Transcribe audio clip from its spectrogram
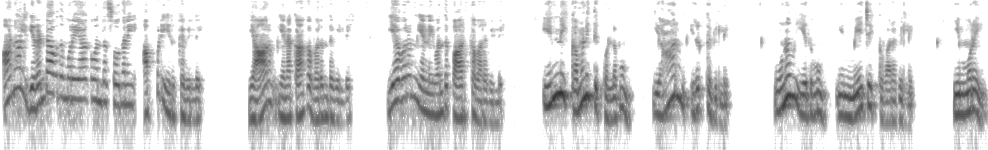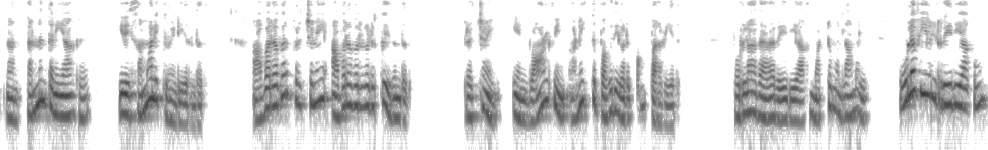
ஆனால் இரண்டாவது முறையாக வந்த சோதனை அப்படி இருக்கவில்லை. யாரும் எனக்காக வருந்தவில்லை. எவரும் என்னை வந்து பார்க்க வரவில்லை. என்னை கவனித்துக் கொள்ளவும் யாரும் இருக்கவில்லை. உணவு எதுவும் என் மேஜைக்கு வரவில்லை. இம்முறை நான் தன்னந்தனியாக இதை சமாளிக்க வேண்டியிருந்தது. அவரவர் பிரச்சனை அவரவர்களுக்கு இருந்தது. பிரச்சனை என் வாழ்வின் அனைத்து பகுதிகளுக்கும் பரவியது. பொருளாதார ரீதியாக மட்டுமல்லாமல் உளவியல் ரீதியாகவும்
